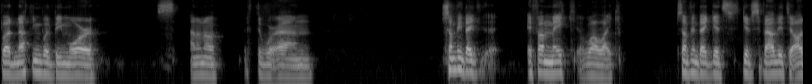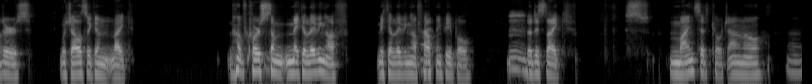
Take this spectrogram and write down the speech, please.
but nothing would be more I don't know if there were um something that if I make well like something that gets gives value to others, which I also can like of course some make a living off make a living off Right. helping people. Mm. So it's like mindset coach. I don't know. Uh,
